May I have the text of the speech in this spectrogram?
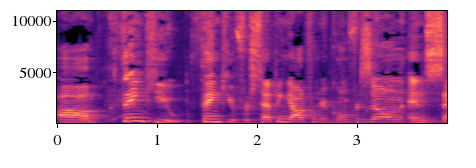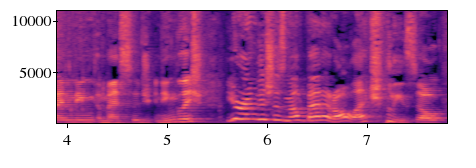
Um, thank you, thank you for stepping out from your comfort zone and sending a message in English. Your English is not bad at all, actually. So,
